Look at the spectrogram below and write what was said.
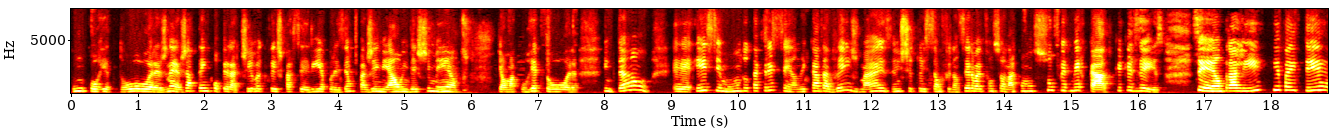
com corretoras, né? Já tem cooperativa que fez parceria, por exemplo, com a Genial Investimentos que é uma corretora. Então, é, esse mundo está crescendo e cada vez mais a instituição financeira vai funcionar como um supermercado. O que quer dizer isso? Você entra ali e vai ter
